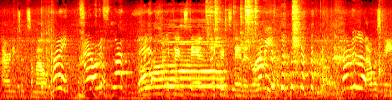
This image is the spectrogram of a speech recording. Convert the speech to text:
I already took some out. Mommy, I always want this. I couldn't stand, I couldn't stand it. Mommy. Mommy, look. That was me.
